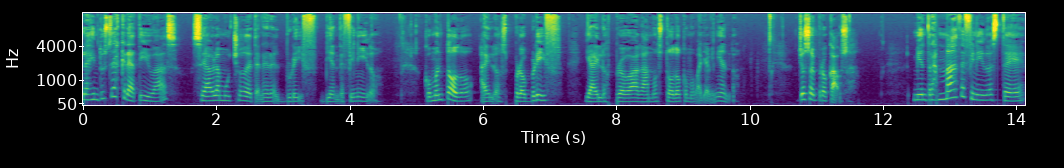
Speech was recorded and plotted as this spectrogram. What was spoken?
En las industrias creativas se habla mucho de tener el brief bien definido. Como en todo, hay los pro brief y ahí los pro hagamos todo como vaya viniendo. Yo soy pro causa. Mientras más definido esté,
